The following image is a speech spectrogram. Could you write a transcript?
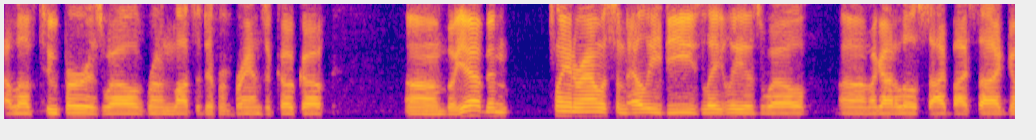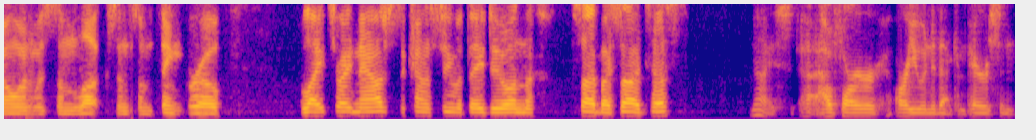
I love Tupur as well. I've run lots of different brands of coco. Um, but yeah, I've been playing around with some LEDs lately as well. Um, I got a little side by side going with some Lux and some ThinkGrow lights right now, just to kind of see what they do on the side by side test. Nice. How far are you into that comparison?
